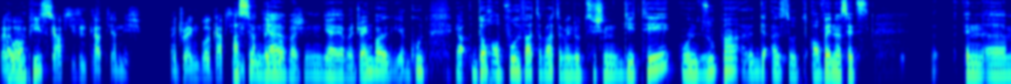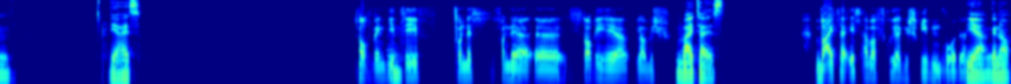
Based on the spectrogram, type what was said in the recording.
Bei, Bei One, One Piece Piece? gab es diesen Cut ja nicht. Bei Dragon Ball gab es Achso, Cut ja, bei, ja, ja, bei Dragon Ball, ja gut. Ja, doch, obwohl, warte, warte, wenn du zwischen GT und Super, äh, also auch wenn das jetzt, wenn, ähm, wie heißt, Auch wenn. GT von der, von der äh, Story her, glaube ich, weiter ist. weiter ist, aber früher geschrieben wurde. Ja, genau.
